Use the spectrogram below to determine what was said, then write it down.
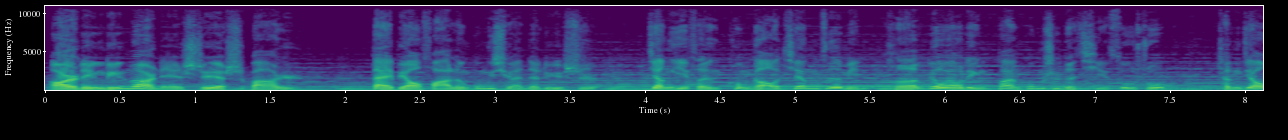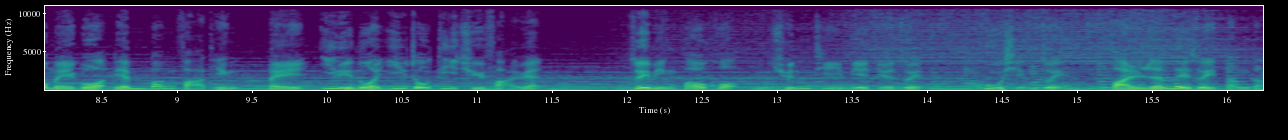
二零零二年十月十八日，代表法轮功学员的律师将一份控告江泽民和六幺零办公室的起诉书呈交美国联邦法庭北伊利诺伊州地区法院。罪名包括群体灭绝罪、酷刑罪、反人类罪等等。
